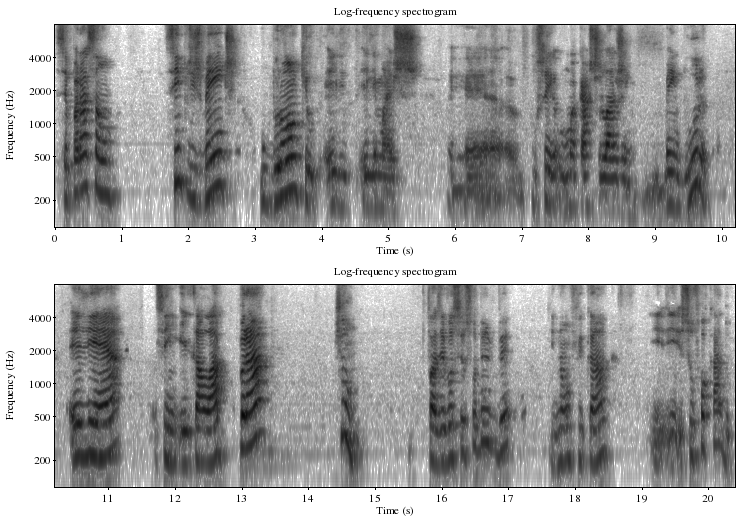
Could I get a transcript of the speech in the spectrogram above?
separação. Simplesmente o brônquio ele, ele é mais é, por ser uma cartilagem bem dura, ele é assim, ele está lá para fazer você sobreviver e não ficar e, e, sufocado.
